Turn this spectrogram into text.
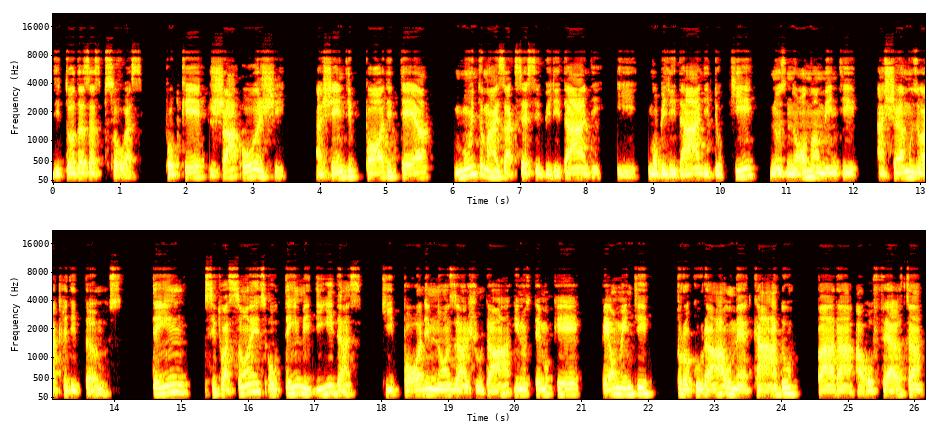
de todas as pessoas porque já hoje a gente pode ter muito mais acessibilidade e mobilidade do que nós normalmente achamos ou acreditamos. Tem situações ou tem medidas que podem nos ajudar e nós temos que realmente procurar o mercado para a oferta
